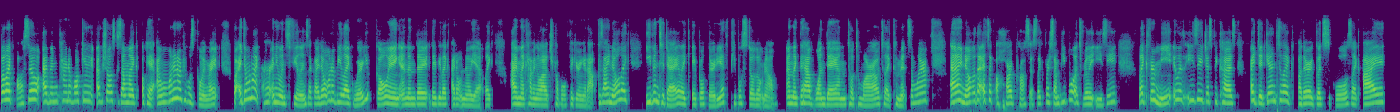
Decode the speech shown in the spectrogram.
But like, also, I've been kind of walking eggshells because I'm like, okay, I want to know where people's going, right? But I don't like hurt anyone's feelings. Like, I don't want to be like, where are you going? And then they they'd be like, I don't know yet. Like, I'm like having a lot of trouble figuring it out because I know like even today, like April 30th, people still don't know. And like they have one day until tomorrow to like commit somewhere. And I know that it's like a hard process. Like for some people, it's really easy. Like for me, it was easy just because I did get into like other good schools. Like I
